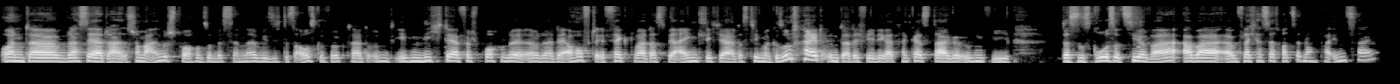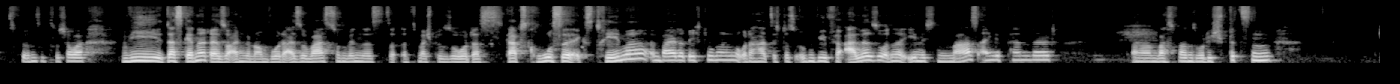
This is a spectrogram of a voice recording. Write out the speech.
Und äh, du hast ja da schon mal angesprochen, so ein bisschen, ne, wie sich das ausgewirkt hat und eben nicht der versprochene oder der erhoffte Effekt war, dass wir eigentlich ja das Thema Gesundheit und dadurch weniger Krankheitstage irgendwie dass das große Ziel war. Aber äh, vielleicht hast du ja trotzdem noch ein paar Insights für unsere Zuschauer, wie das generell so angenommen wurde. Also war es zumindest äh, zum Beispiel so, dass gab es große Extreme in beide Richtungen oder hat sich das irgendwie für alle so in einem ähnlichen Maß eingependelt? Ähm, was waren so die Spitzen?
